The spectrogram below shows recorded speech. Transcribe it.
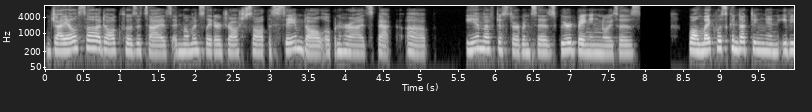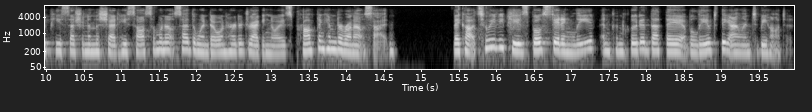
Jael saw a doll close its eyes, and moments later, Josh saw the same doll open her eyes back up. EMF disturbances, weird banging noises. While Mike was conducting an EVP session in the shed, he saw someone outside the window and heard a dragging noise, prompting him to run outside. They caught two EVPs, both stating leave, and concluded that they believed the island to be haunted.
